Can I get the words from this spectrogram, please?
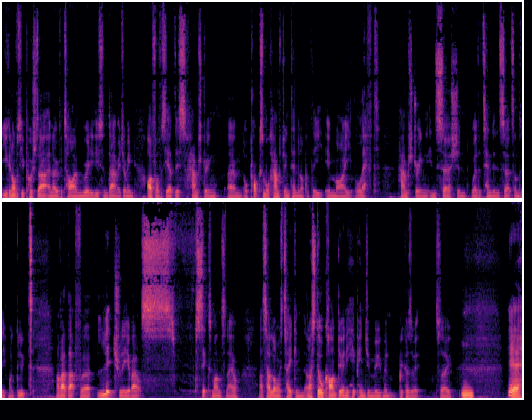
you can obviously push that, and over time really do some damage. I mean, I've obviously had this hamstring um, or proximal hamstring tendinopathy in my left hamstring insertion where the tendon inserts underneath my glute. I've had that for literally about s- six months now. That's how long it's taken, and I still can't do any hip hinging movement because of it. So, yeah,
